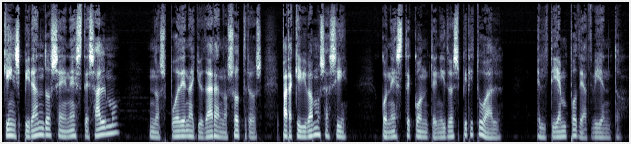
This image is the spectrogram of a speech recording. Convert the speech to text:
que inspirándose en este salmo nos pueden ayudar a nosotros para que vivamos así, con este contenido espiritual, el tiempo de Adviento.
